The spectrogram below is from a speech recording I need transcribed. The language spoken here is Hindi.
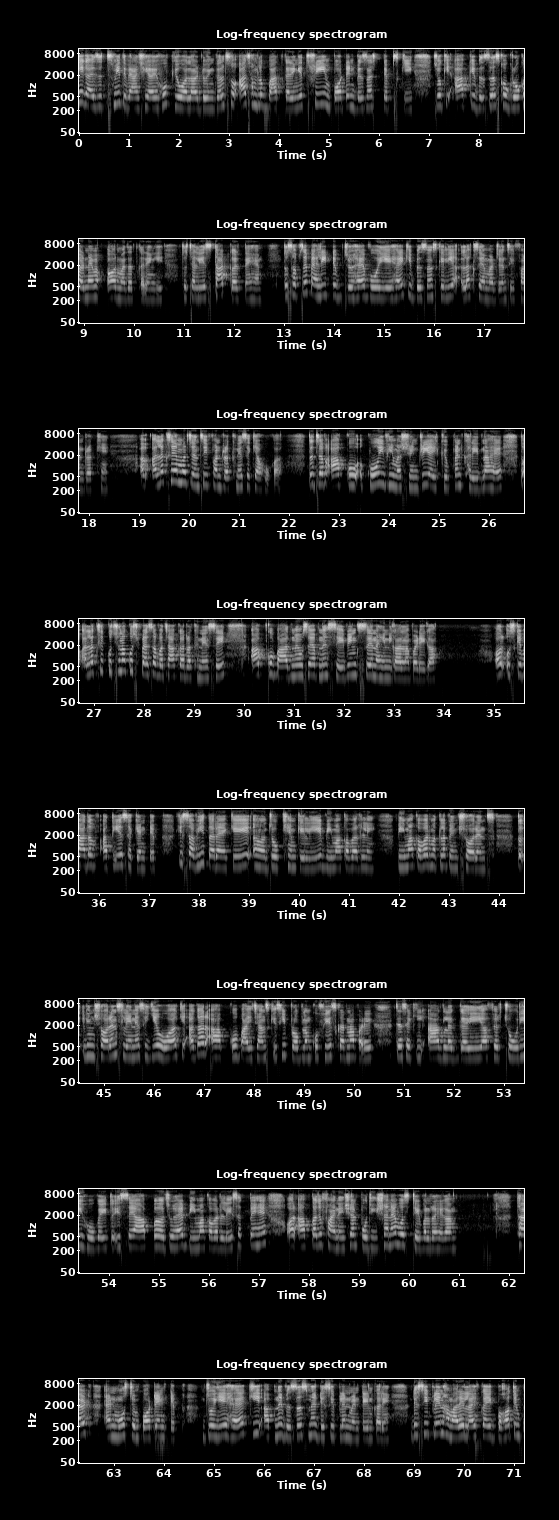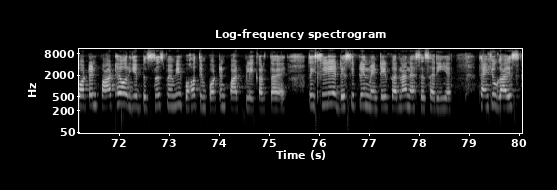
Guys it's me Divyanshi I hope you all are doing well so आज हम लोग बात करेंगे थ्री इंपॉर्टेंट बिज़नेस टिप्स की, जो कि आपके बिज़नेस को ग्रो करने में और मदद करेंगी। तो चलिए स्टार्ट करते हैं। तो सबसे पहली टिप जो है, वो ये है कि बिज़नेस के लिए अलग से इमरजेंसी फंड रखें। अब अलग से इमरजेंसी फंड रखने से क्या होगा? तो जब आपको कोई भी मशीनरी या इक्विपमेंट ख़रीदना है तो अलग से कुछ ना कुछ पैसा बचा कर रखने से आपको बाद में उसे अपने सेविंग्स से नहीं निकालना पड़ेगा। और उसके बाद अब आती है सेकेंड टिप कि सभी तरह के जोखिम के लिए बीमा कवर लें। बीमा कवर मतलब इंश्योरेंस तो इंश्योरेंस लेने से ये हुआ कि अगर आपको बाई चांस किसी प्रॉब्लम को फेस करना पड़े, जैसे कि आग लग गई या फिर चोरी हो गई तो इससे आप जो है बीमा कवर ले सकते हैं और आपका जो फाइनेंशियल पोजीशन है वो स्टेबल रहेगा। Third and most important tip जो ये है कि अपने बिज़नेस में डिसिप्लिन मेंटेन करें। डिसिप्लिन हमारे लाइफ का एक बहुत इंपॉर्टेंट पार्ट है और ये बिज़नेस में भी बहुत इंपॉर्टेंट पार्ट प्ले करता है। तो इसलिए डिसिप्लिन मेंटेन करना नेसेसरी है। Thank you guys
